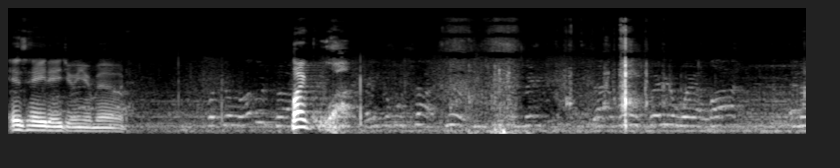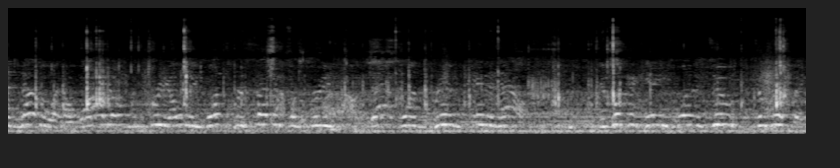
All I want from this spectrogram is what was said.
is Heyday Junior Moon. Like what? Another one, a wide open three, only one percentage from three. That one rimmed in and out. You look at games one and two, terrific.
